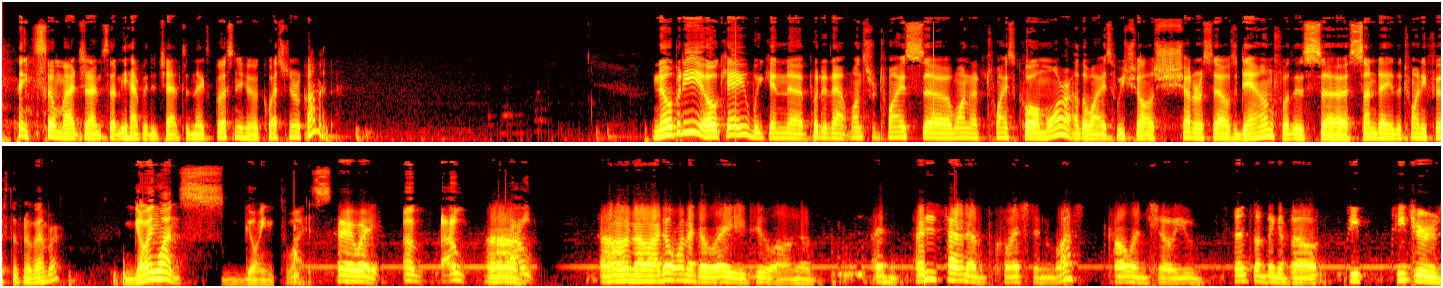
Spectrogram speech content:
thanks so much. I'm certainly happy to chat to the next person who has a question or comment. Nobody? Okay, we can uh, put it out once or twice, uh, one or twice call more. Otherwise, we shall shut ourselves down for this uh, Sunday, the 25th of November. Going once, going twice. Hey, wait. Oh, oh, Uh, oh. oh no, I don't want to delay you too long. Uh, I I just had a question. Last call-in show, you said something about pe- teachers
